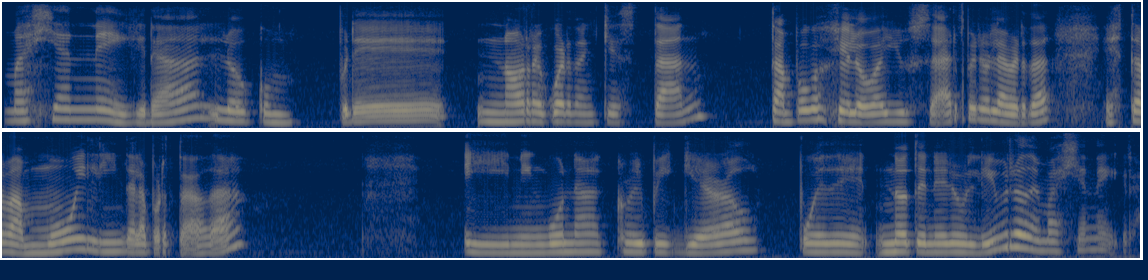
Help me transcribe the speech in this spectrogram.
Magia Negra lo compré no recuerdo en qué están, tampoco es que lo vaya a usar, pero la verdad estaba muy linda la portada. Y ninguna creepy girl puede no tener un libro de magia negra.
